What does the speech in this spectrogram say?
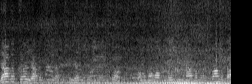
याच या ममिक नमस्तामस्ता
